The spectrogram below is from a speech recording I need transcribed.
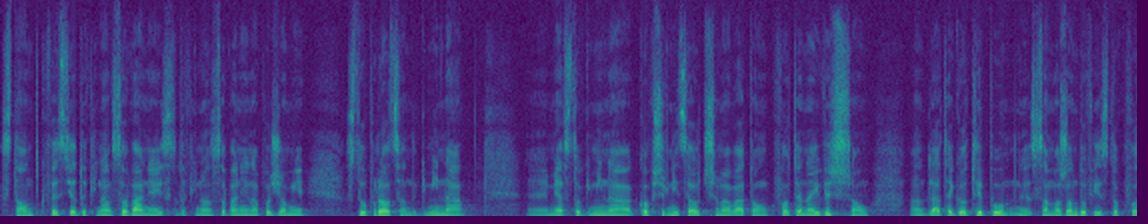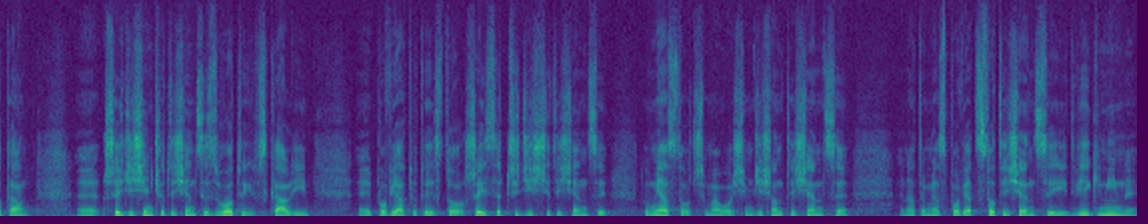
Stąd kwestia dofinansowania. Jest to dofinansowanie na poziomie 100%. Gmina Miasto gmina Koprzywnica otrzymała tą kwotę najwyższą e, dla tego typu e, samorządów. Jest to kwota e, 60 tysięcy złotych w skali e, powiatu to jest to 630 tysięcy. Tu miasto otrzymało 80 tysięcy, natomiast powiat 100 tysięcy i dwie gminy e,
